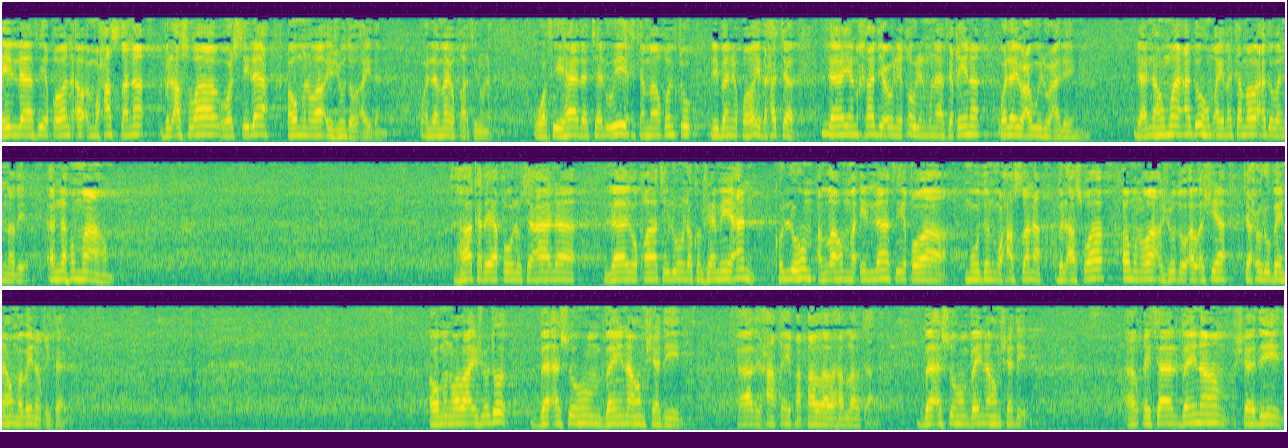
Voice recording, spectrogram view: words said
إلا في قرى محصنة بالأسوار والسلاح أو من وراء جدر أيضا ولا ما يقاتلونكم. وفي هذا تلويح كما قلت لبني قريظة حتى لا ينخدعوا لقول المنافقين ولا يعولوا عليهم. لأنهم وعدوهم أيضا كما وعدوا بني النضير أنهم معهم. هكذا يقول تعالى لا يقاتلونكم جميعا كلهم اللهم إلا في قرى مدن محصنة بالأسوار أو من وراء جدر أو أشياء تحول بينهم وبين القتال. أو من وراء جدر بأسهم بينهم شديد. هذه حقيقة قررها الله تعالى. بأسهم بينهم شديد. القتال بينهم شديد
